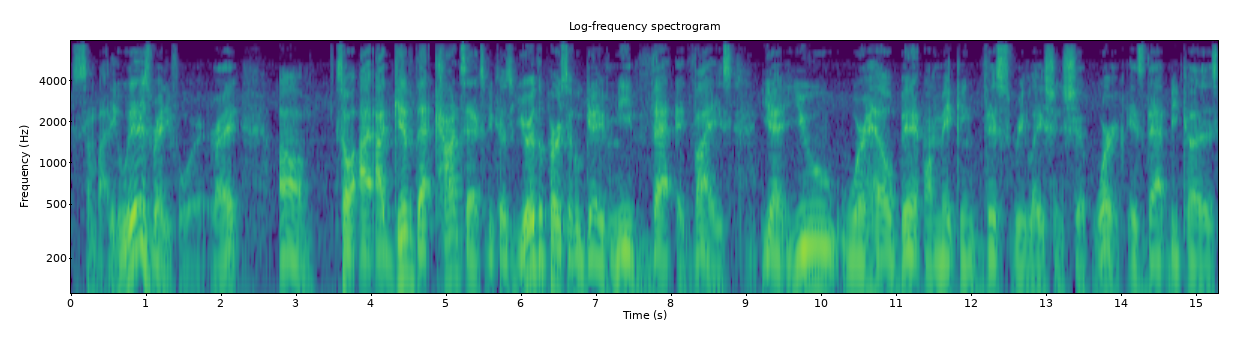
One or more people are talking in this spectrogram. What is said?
somebody who is ready for it, right? Um, so I, I give that context because you're the person who gave me that advice, yet you were hell bent on making this relationship work. Is that because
